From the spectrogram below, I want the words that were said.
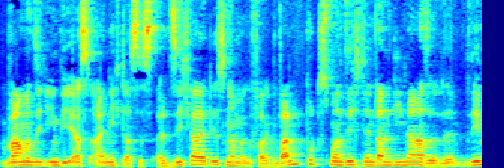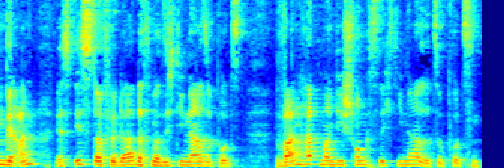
war man sich irgendwie erst einig, dass es als Sicherheit ist. Und haben wir gefragt, wann putzt man sich denn dann die Nase? Sehen wir an, es ist dafür da, dass man sich die Nase putzt. Wann hat man die Chance, sich die Nase zu putzen?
